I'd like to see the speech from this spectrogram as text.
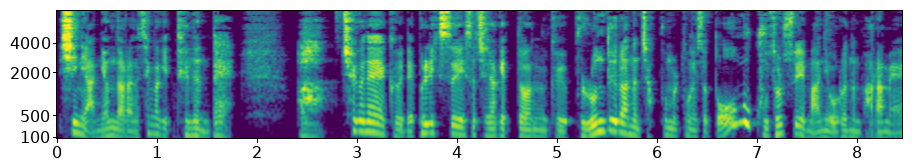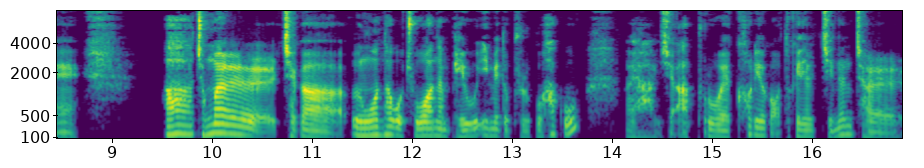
신이 아니었나라는 생각이 드는데 아, 최근에 그 넷플릭스에서 제작했던 그 블론드라는 작품을 통해서 너무 구설수에 많이 오르는 바람에 아, 정말 제가 응원하고 좋아하는 배우임에도 불구하고, 아, 이제 앞으로의 커리어가 어떻게 될지는 잘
